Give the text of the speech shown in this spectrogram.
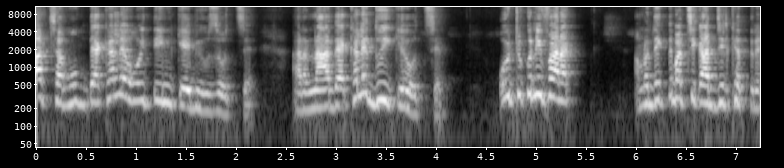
আচ্ছা মুখ দেখালে ওই তিন কে ভিউজ হচ্ছে, আর না দেখালে দুই কে হচ্ছে। ওইটুকুনি ফারাক। আমরা দেখতে পাচ্ছি কার্যের ক্ষেত্রে।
